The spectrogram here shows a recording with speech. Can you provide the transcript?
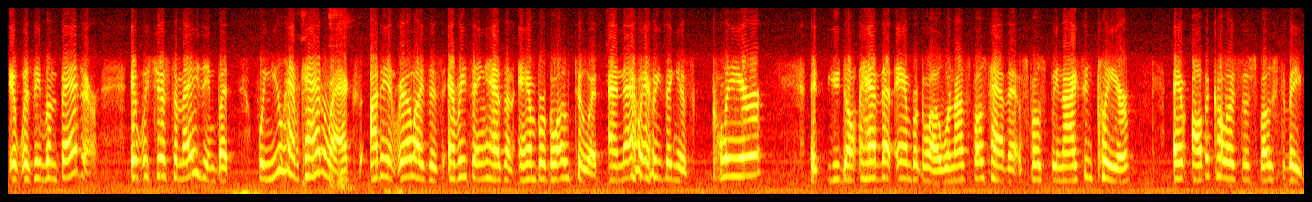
it was even better. It was just amazing. But when you have cataracts, I didn't realize this. Everything has an amber glow to it, and now everything is clear. It, you don't have that amber glow. We're not supposed to have that. It's supposed to be nice and clear. All the colors are supposed to be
